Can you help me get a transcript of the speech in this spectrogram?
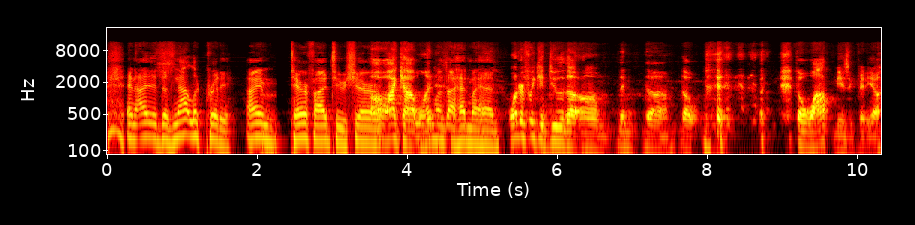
and I, it does not look pretty. I am mm. terrified to share. Oh, I got one. Ones I had in my head. Wonder if we could do the um the the the the WAP music video.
